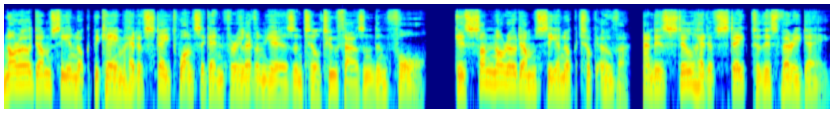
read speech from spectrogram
Norodom Sihanouk became head of state once again for 11 years until 2004. His son Norodom Sihanouk took over, and is still head of state to this very day.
